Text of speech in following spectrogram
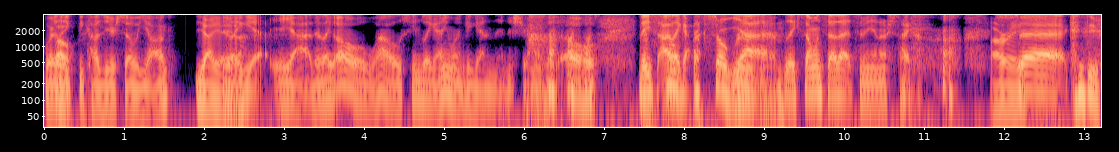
where Oh. like because you're so young yeah, yeah, they're yeah. like yeah yeah they're like oh wow seems like anyone could get in the industry and I was like oh they That's I so- like that's so rude, yeah man. like someone said that to me and I was just like All right. sick dude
